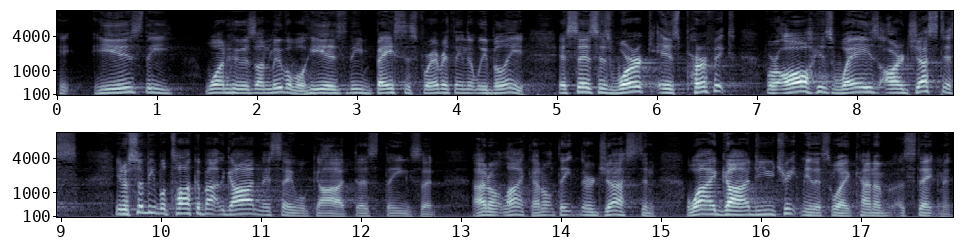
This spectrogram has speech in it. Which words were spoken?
He, he is the one who is unmovable. He is the basis for everything that we believe. It says His work is perfect, for all His ways are justice. You know, some people talk about God and they say, well, God does things that I don't like. I don't think they're just. And why, God, do you treat me this way? Kind of a statement.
